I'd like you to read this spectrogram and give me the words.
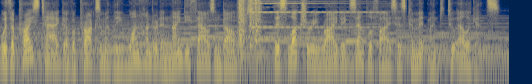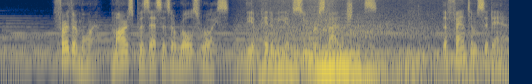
With a price tag of approximately $190,000, this luxury ride exemplifies his commitment to elegance. Furthermore, Mars possesses a Rolls-Royce, the epitome of super stylishness. The Phantom sedan,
